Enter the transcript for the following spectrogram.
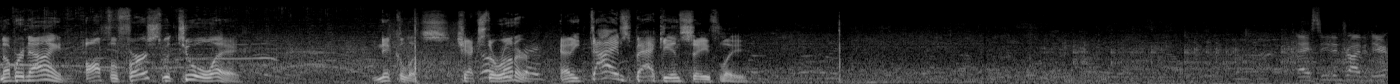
Number nine off of first with two away. Nicolas checks the runner, and he dives back in safely. Hey, so you didn't drive it here?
